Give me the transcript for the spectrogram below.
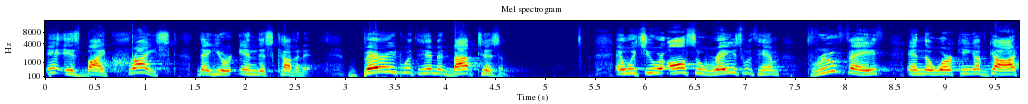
It is by Christ that you're in this covenant. Buried with him in baptism in which you were also raised with him through faith in the working of God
